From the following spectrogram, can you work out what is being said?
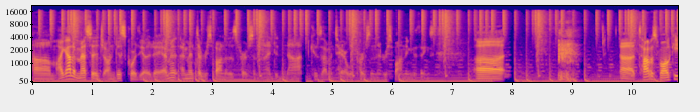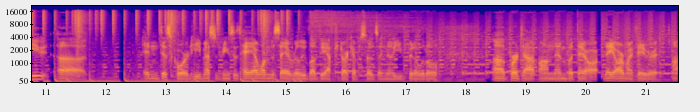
Um, I got a message on Discord the other day. I meant I meant to respond to this person, and I did not because I'm a terrible person at responding to things. Uh, uh, Thomas Malky uh, in Discord, he messaged me and says, "Hey, I wanted to say I really love the After Dark episodes. I know you've been a little uh, burnt out on them, but they are they are my favorite uh,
